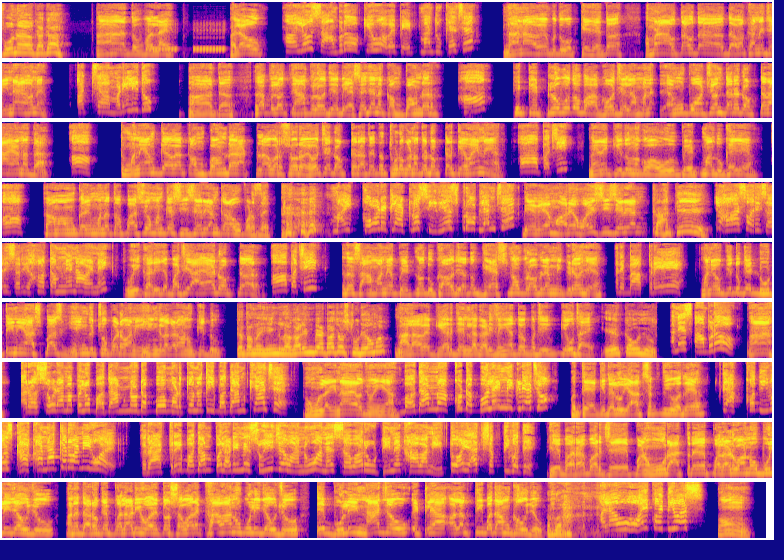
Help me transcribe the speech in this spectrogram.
Phone આવ્યો કાકા? હા તો બોલાય હેલો હલો સાંભળો કેવું હવે પેટમાં દુખે છે? ના ના હવે બધું ઓકે છે. તો હમણાં આવતા આવતા દવાખાને જઈને આવ્યો ને. અચ્છા મળી લીધું? હા તો અલા પેલો ત્યાં પેલો જે બેસે છે ને કમ્પાઉન્ડર હા. એ કેટલો બધો ભાગો છે. લા મને હું પહોંચ્યો ને ત્યારે ડોક્ટર આયા નતા. હા. તો મને એમ કે હવે કમ્પાઉન્ડર આટલા વર્ષો રહ્યો છે ડોક્ટર હાથે તો થોડો ઘણો તો ડોક્ટર કહેવાય ને યાર. હા પછી? મેં એને કીધું મેં કહું આવું પેટમાં દુખે છે. હા. સામા કરી મને તપાસ્યો મને કે સિસેરિયન કરાવવું પડશે. માય ગોડ એટલે આટલો સિરિયસ પ્રોબ્લેમ છે? બે વે મારે હોય સિસેરિયન કાકી! હા સોરી સોરી સોરી હા તમને ના હોય નહીં? તું કરી છે. પછી આયા ડોક્ટર હા પછી? તો સામાન્ય પેટનો દુખાવો જે હતો ગેસનો પ્રોબ્લેમ નીકળ્યો છે. અરે બાપરે! મને એવું કીધું કે ડ્યુટીની આસપાસ હિંગ ચોપડવાની હિંગ લગાડવાનું કીધું. કે તમે હિંગ લગાડીને બેઠા છો સ્ટુડિયોમાં? ના લાવે ઘેર જઈને લગાડીશ. અહીંયા તો પછી કેવું થાય? એ જ કહું છું. અને સાંભળો. હા. રસોડામાં પેલો બદામનો ડબ્બો મળતો નથી. બદામ ક્યાં છે? હું લઈને આવ્યો છું અહીંયા. બદામનો આખો ડબ્બો લઈને નીકળ્યા છો? તે કીધેલું યાદ શક્તિ વધે. તે આખો દિવસ ખાખા ના કરવાની હોય. રાત્રે બદામ પલાળીને સુઈ જવાનું અને સવારે ઉઠીને ખાવાની તો યાદ શક્તિ વધે. એ બરાબર છે પણ હું રાત્રે પલાળવાનું ભૂલી જાઉં છું. અને ધારો કે પલાળી હોય તો સવારે ખાવાનું ભૂલી જાઉં છું. એ ભૂલી ના જવું એટલે આ અલગથી બદામ ખાઉં છું. અલા, હોય કોઈ દિવસ? તો હું આમ જ પછી પેટમાં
